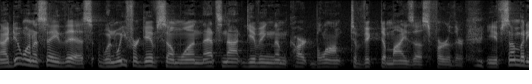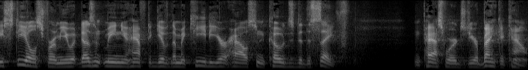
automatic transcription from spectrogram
Now, I do want to say this when we forgive someone, that's not giving them carte blanche to victimize us further. If somebody steals from you, it doesn't mean you have to give them a key to your house and codes to the safe and passwords to your bank account.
